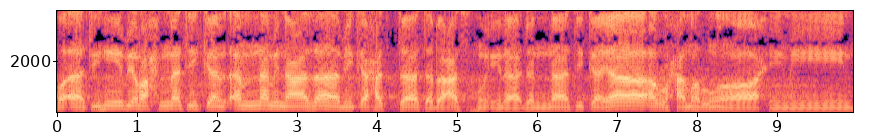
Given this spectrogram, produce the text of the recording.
وآته برحمتك الأمن من عذابك حتى تبعثه إلى جناتك يا أرحم الراحمين.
